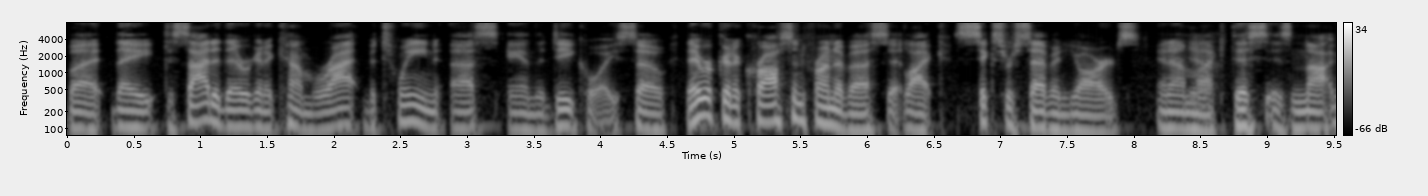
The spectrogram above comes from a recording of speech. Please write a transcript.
but they decided they were going to come right between us and the decoy. So they were going to cross in front of us at like six or seven yards. And I'm yeah. like, this is not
